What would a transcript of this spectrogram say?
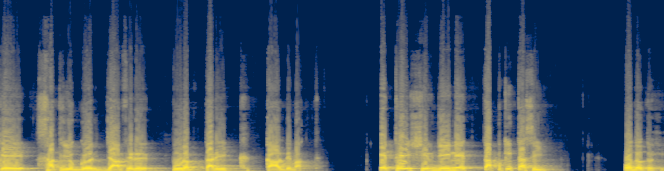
ਕਿ ਸਤਯੁਗ ਜਾਂ ਫਿਰ ਪੂਰਬ ਤਾਰੀਖ ਕਾਲ ਦੇ ਵਕਤ। ਇੱਥੇ ਸ਼ਿਵ ਜੀ ਨੇ ਤਪ ਕੀਤਾ ਸੀ। ਉਦੋਂ ਤੋਂ ਹੀ,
